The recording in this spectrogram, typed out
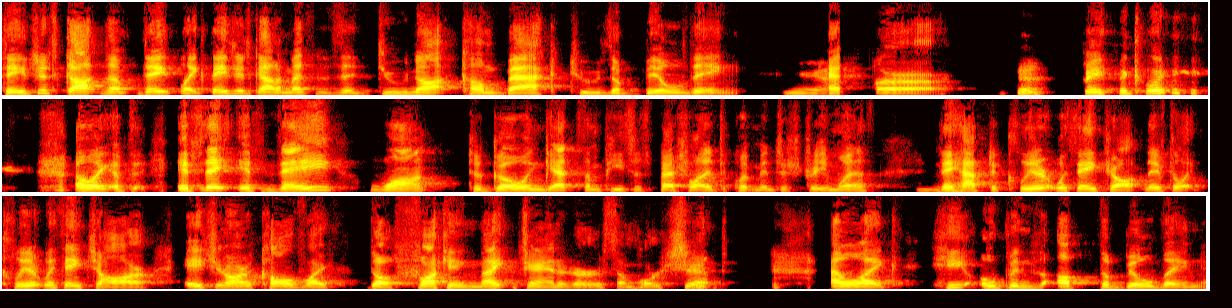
they just got them. They like they just got a message that do not come back to the building yeah ever. Basically, I'm like if if they if they want to go and get some piece of specialized equipment to stream with, they have to clear it with HR. They have to like clear it with HR. H and R calls like the fucking night janitor or some horse shit, and like he opens up the building.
